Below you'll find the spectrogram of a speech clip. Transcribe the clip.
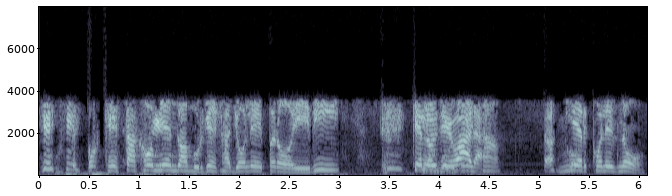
Sí. ¿Usted ¿Por qué está comiendo hamburguesa? Yo le prohibí que lo hamburguesa llevara. Miércoles no.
